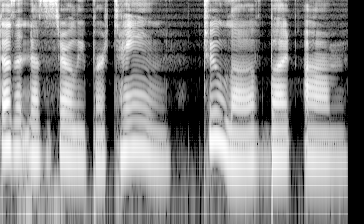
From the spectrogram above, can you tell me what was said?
doesn't necessarily pertain to love, but um,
